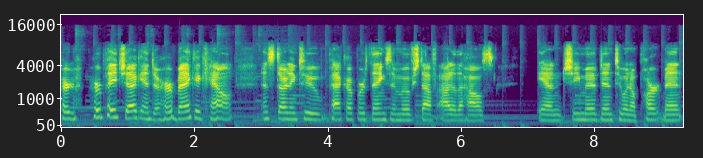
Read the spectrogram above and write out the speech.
her her paycheck into her bank account and starting to pack up her things and move stuff out of the house. And she moved into an apartment.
